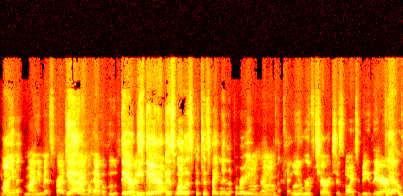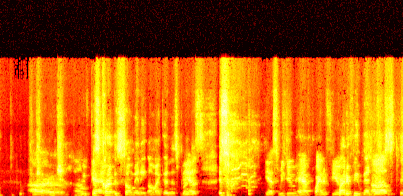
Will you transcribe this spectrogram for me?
Monument Monuments Project. Yeah, they will have a booth. They'll there be as there well. as well as participating in the parade. Mm-hmm. Right? Okay, Blue yeah. Roof Church is going to be there. Yeah, uh, um, got, it's so many. Oh my goodness, Brenda. Yes. It's yes, we do have quite a few. Quite a few vendors. Um,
